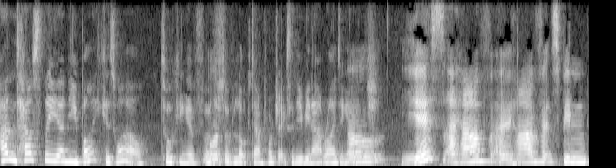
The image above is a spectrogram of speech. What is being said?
And how's the uh, new bike as well? Talking of, of, well, of, lockdown projects, have you been out riding it oh, much? Yes, I have. I have. It's been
